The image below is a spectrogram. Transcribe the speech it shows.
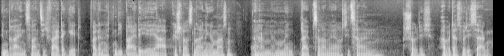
in 23 weitergeht, weil dann hätten die beide ihr Jahr abgeschlossen einigermaßen. Ähm, Im Moment bleibt Zalando ja noch die Zahlen schuldig. Aber das würde ich sagen,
